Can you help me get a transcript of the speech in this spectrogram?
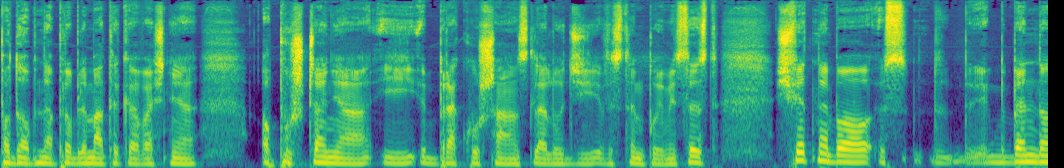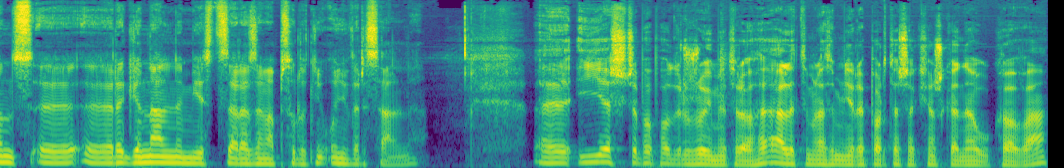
podobna problematyka właśnie opuszczenia i braku szans dla ludzi występuje. Więc to jest świetne, bo jakby będąc y, y, regionalnym jest zarazem absolutnie uniwersalne. E, I jeszcze popodróżujmy trochę, ale tym razem nie reportaż, a książka naukowa.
